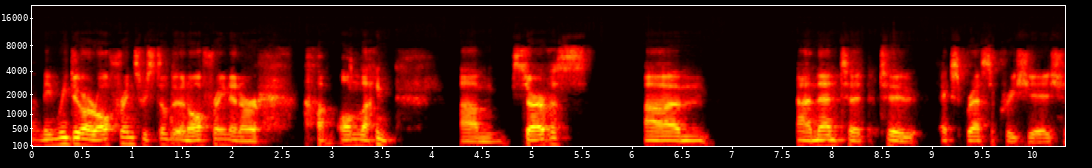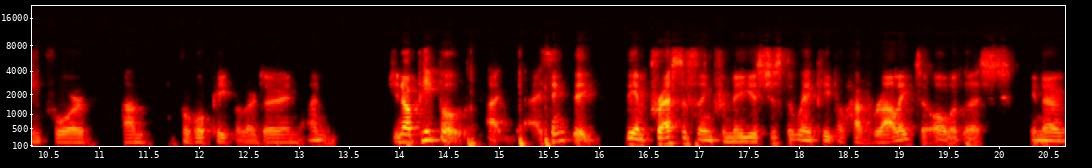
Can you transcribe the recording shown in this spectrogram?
I mean, we do our offerings. We still do an offering in our um, online um, service, um, and then to to express appreciation for um, for what people are doing. And you know, people, I, I think the the impressive thing for me is just the way people have rallied to all of this. You know,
